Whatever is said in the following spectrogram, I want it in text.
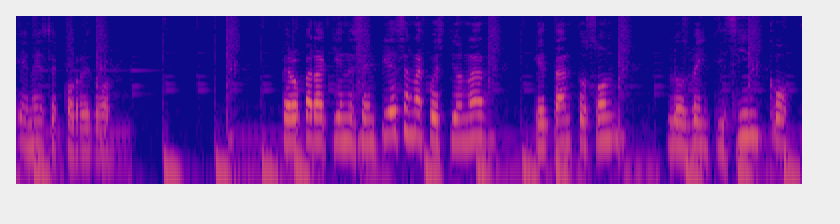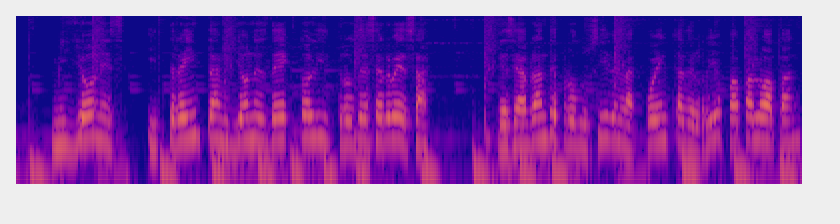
en ese corredor. Pero para quienes empiezan a cuestionar qué tanto son los 25 millones y 30 millones de hectolitros de cerveza que se habrán de producir en la cuenca del río Papaloapan,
